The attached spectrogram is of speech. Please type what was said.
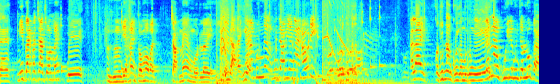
ไง มีบัตรประชาชนไหมมีอื้อหือเดี๋ยวให้ตัวมาจับแม่งหมดเลยมึงด่าใครเหี้ยอะมึงนั่นมึงจะเอายังไงเอาดิเออกูเจออะไรก็ที่นั่งคุยกับมึงตรงนี้แล้วนั่งคุยเลยมึงจะลุกอะ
